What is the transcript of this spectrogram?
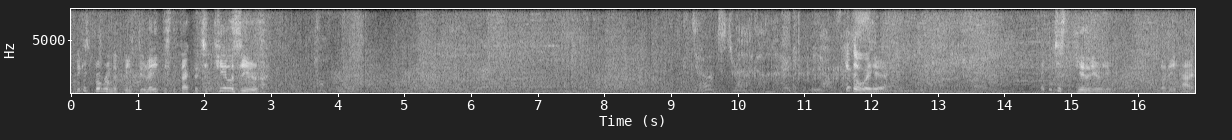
The biggest problem with being too late is the fact that she kills you. Get over here. Let me just kill you, you bloody hack.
